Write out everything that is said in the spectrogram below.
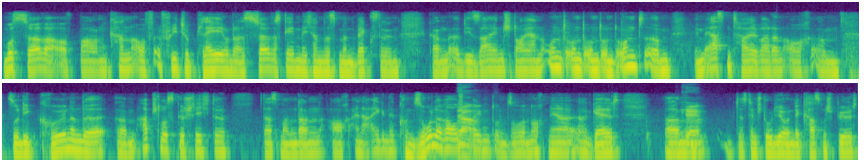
muss Server aufbauen, kann auf Free-to-Play oder Service-Game-Mechanismen wechseln, kann äh, Design steuern und, und, und, und, und. Ähm, Im ersten Teil war dann auch ähm, so die krönende ähm, Abschlussgeschichte, dass man dann auch eine eigene Konsole rausbringt ja. und so noch mehr äh, Geld ähm, okay. das dem Studio in den Kassen spült.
